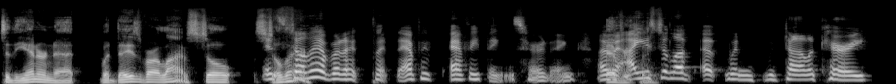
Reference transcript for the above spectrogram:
to the internet, but Days of Our Lives still still it's there. still there, but I, but every everything's hurting. I mean, I used to love uh, when Macdonald Carey.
